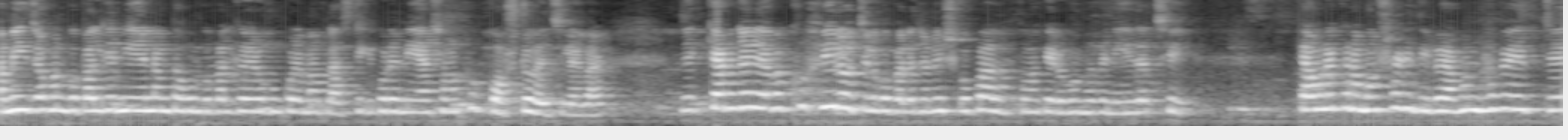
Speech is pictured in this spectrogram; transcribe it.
আমি যখন গোপালকে নিয়ে এলাম, তখন গোপালকে এরকম করে মা প্লাস্টিকে করে নিয়ে আসা আমার খুব কষ্ট হয়েছিল এবার। যে কেন জানি এবার খুব ফিল হচ্ছিল গোপালের জানিস গোপাল, তোমাকে এরকমভাবে নিয়ে যাচ্ছি। কেমন একখানা মশারি দিল এমনভাবে যে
